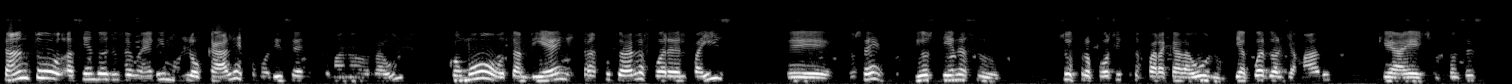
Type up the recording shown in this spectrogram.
tanto haciendo esos evangelismos locales, como dice el hermano Raúl, como también transculturales fuera del país. Eh, no sé, Dios tiene sus propósitos para cada uno, de acuerdo al llamado que ha hecho. Entonces,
